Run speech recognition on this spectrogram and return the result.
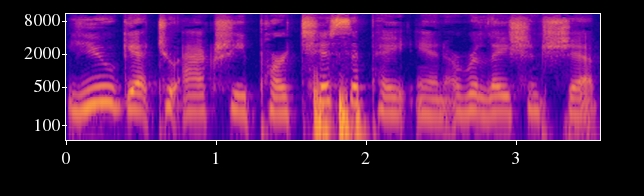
You get to actually participate in a relationship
